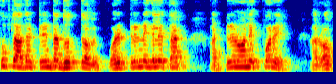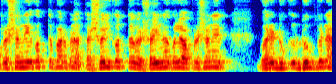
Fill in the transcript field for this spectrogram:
খুব তাড়াতাড়ি ট্রেনটা ধরতে হবে। পরের ট্রেনে গেলে তার, আর ট্রেন অনেক পরে। আর অপারেশন ইয়ে করতে পারবে না, তার সই করতে হবে। সই না করলে অপারেশনের ঘরে ঢুক, ঢুকবে না,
